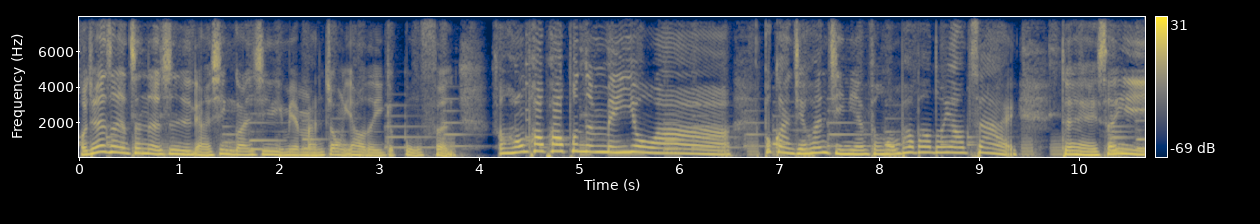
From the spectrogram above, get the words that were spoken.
我觉得这个真的是两性关系里面蛮重要的一个部分。粉红泡泡不能没有啊！不管结婚几年，粉红泡泡都要在。对，所以，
